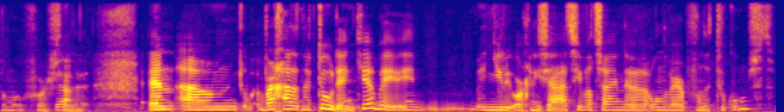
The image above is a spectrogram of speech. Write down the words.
Kan me ook voorstellen. En ehm, waar gaat het naartoe, denk je, in, in jullie organisatie? Wat zijn de onderwerpen van de toekomst?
